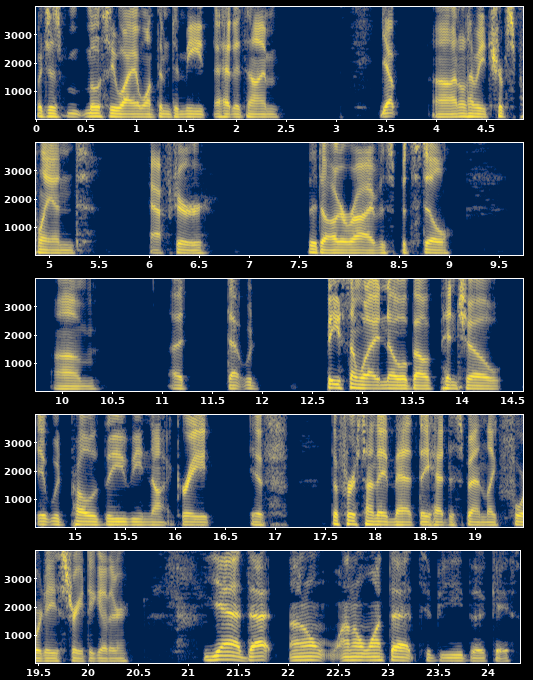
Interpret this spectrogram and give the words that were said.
which is mostly why I want them to meet ahead of time. Yep. Uh, I don't have any trips planned after the dog arrives, but still, um, I, that would, based on what I know about Pincho, it would probably be not great if the first time they met they had to spend like four days straight together. Yeah, that I don't. I don't want that to be the case.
